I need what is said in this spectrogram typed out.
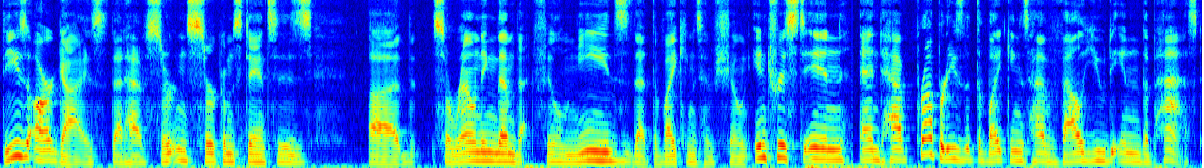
These are guys that have certain circumstances uh, surrounding them that Phil needs, that the Vikings have shown interest in, and have properties that the Vikings have valued in the past.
